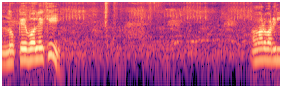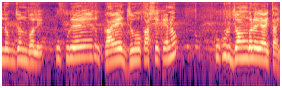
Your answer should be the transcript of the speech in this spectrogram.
লোকে বলে কি? আমার বাড়ির লোকজন বলে, কুকুরের গায়ে জোক আসে কেন? কুকুর জঙ্গলে যায় তাই।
